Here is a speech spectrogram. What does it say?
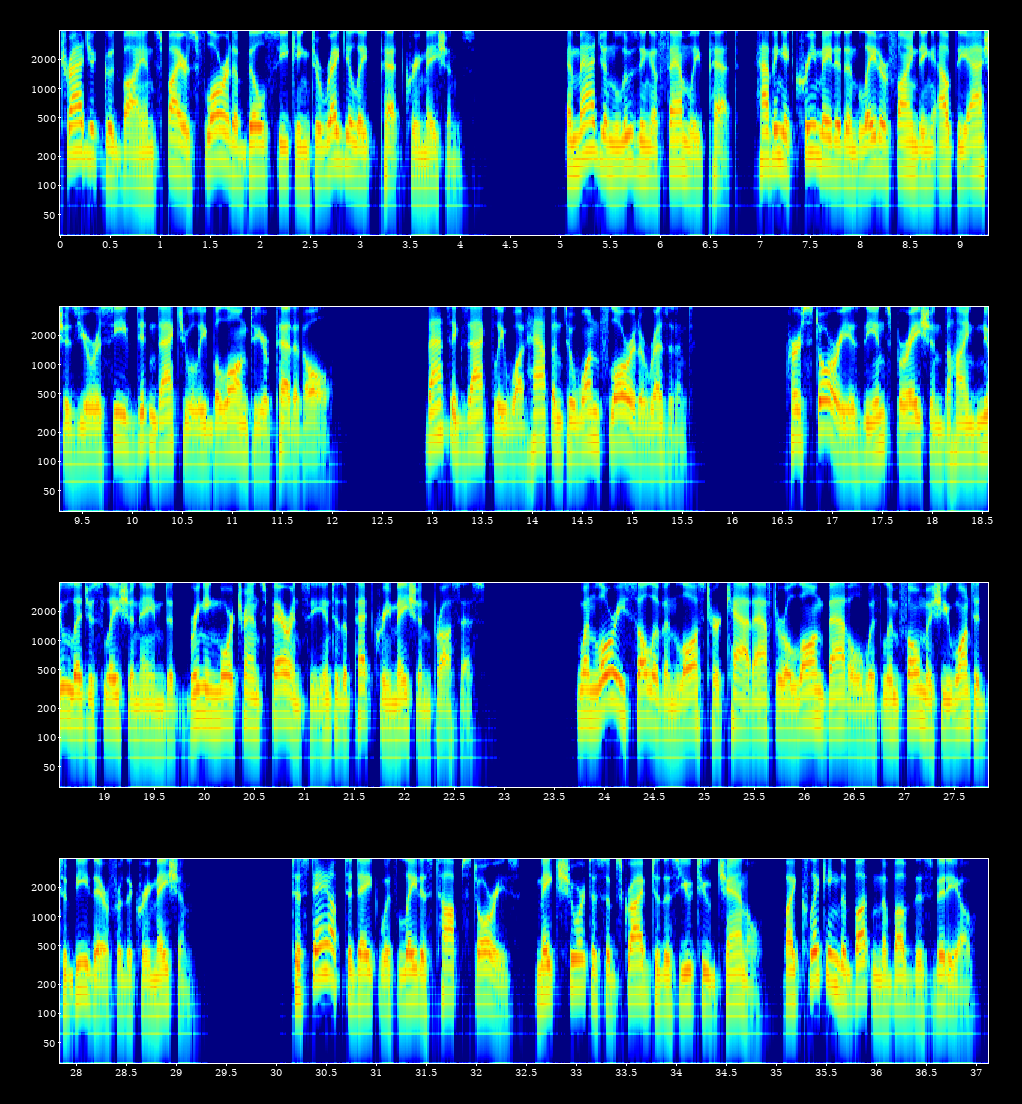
tragic goodbye inspires Florida bill seeking to regulate pet cremations. Imagine losing a family pet, having it cremated and later finding out the ashes you received didn't actually belong to your pet at all. That's exactly what happened to one Florida resident. Her story is the inspiration behind new legislation aimed at bringing more transparency into the pet cremation process. When Laurie Sullivan lost her cat after a long battle with lymphoma she wanted to be there for the cremation. To stay up to date with latest top stories, make sure to subscribe to this YouTube channel by clicking the button above this video.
